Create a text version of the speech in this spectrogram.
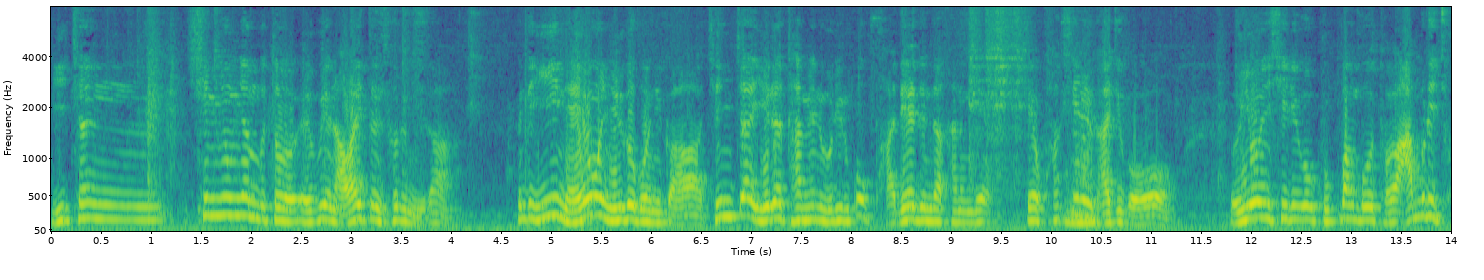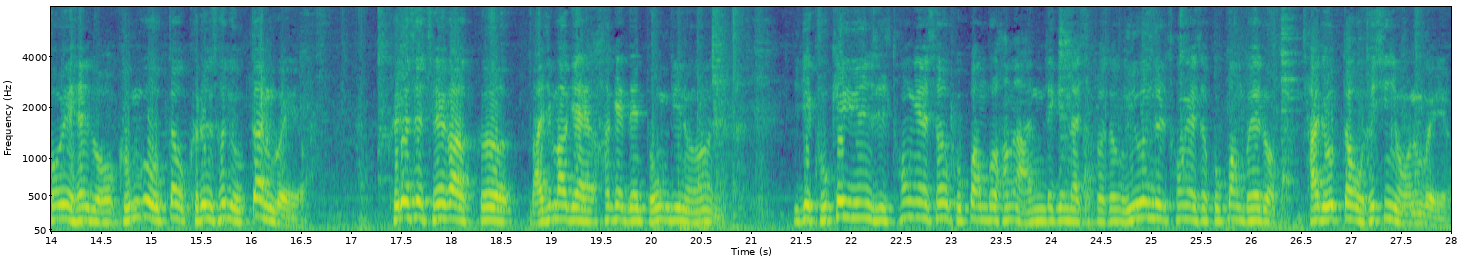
2016년부터 외부에 나와 있던 서류입니다. 근데 이 내용을 읽어보니까 진짜 이렇다면 우리는 꼭 받아야 된다 하는 게 제 확신을 가지고 의원실이고 국방부 더 아무리 조회해도 근거 없다고 그런 소리 없다는 거예요. 그래서 제가 그 마지막에 하게 된 동기는 이게 국회의원실 통해서 국방부 하면 안 되겠나 싶어서 의원들 통해서 국방부 해도 자리 없다고 회신이 오는 거예요.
